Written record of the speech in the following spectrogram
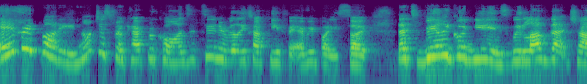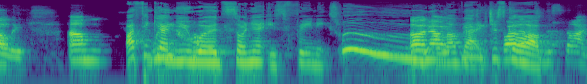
everybody, not just for Capricorns. It's been a really tough year for everybody. So that's really good news. We love that, Charlie. Um, I think our new word, Sonia, is Phoenix. Woo! oh, no, I love that. Just right go up, to the sky.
